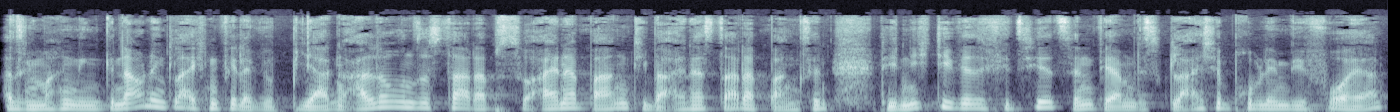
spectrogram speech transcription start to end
Also wir machen den, genau den gleichen Fehler. Wir jagen alle unsere Startups zu einer Bank, die bei einer Startup-Bank sind, die nicht diversifiziert sind. Wir haben das gleiche Problem wie vorher.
